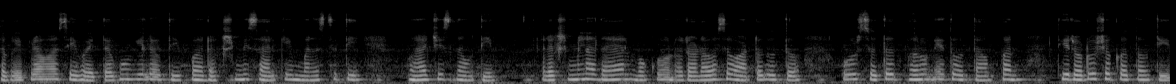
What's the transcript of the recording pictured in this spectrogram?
सगळे प्रवासी वैतागून गेले होते पण लक्ष्मीसारखी मनस्थिती कुणाचीच नव्हती. लक्ष्मीला दयाल मोकळून रडावंसं वाटत होतं. ऊर सतत भरून येत होता पण ती रडू शकत नव्हती.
